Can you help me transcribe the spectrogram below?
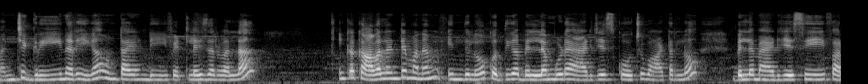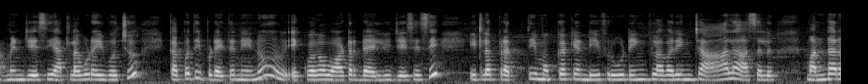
మంచి గ్రీనరీగా ఉంటాయండి ఈ ఫెర్టిలైజర్ వల్ల. ఇంకా కావాలంటే మనం ఇందులో కొద్దిగా బెల్లం కూడా యాడ్ చేసుకోవచ్చు వాటర్లో బెల్లం యాడ్ చేసి ఫర్మెంట్ చేసి అట్లా కూడా ఇవ్వచ్చు. కాకపోతే ఇప్పుడైతే నేను ఎక్కువగా వాటర్ డైల్యూట్ చేసేసి ఇట్లా ప్రతి మొక్కకండి ఫ్రూటింగ్ ఫ్లవరింగ్ చాలా అసలు మందార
